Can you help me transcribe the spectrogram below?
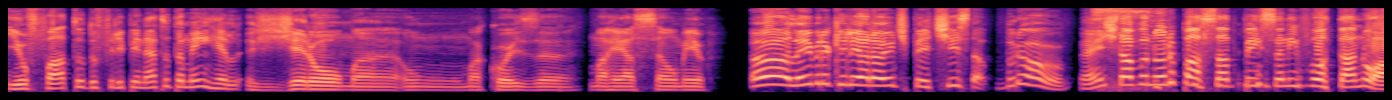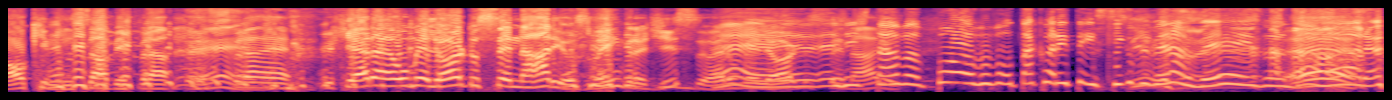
E o fato do Felipe Neto também gerou uma, um- uma coisa, uma reação meio. Ah, lembra que ele era antipetista? Bro, a gente tava no ano passado pensando em votar no Alckmin, sabe? Pra, É. pra- é, que era o melhor dos cenários, lembra disso? Era o É, melhor dos A gente cenários. tava, pô, vou voltar 45 Sim. primeira vez, mano, da É. hora.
